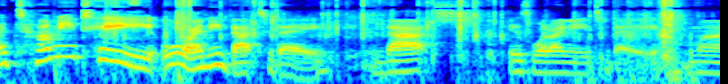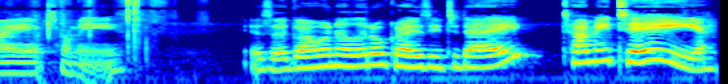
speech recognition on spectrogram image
A tummy tea. Oh, I need that today. That is what I need today. My tummy. Is it going a little crazy today? tummy tea.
